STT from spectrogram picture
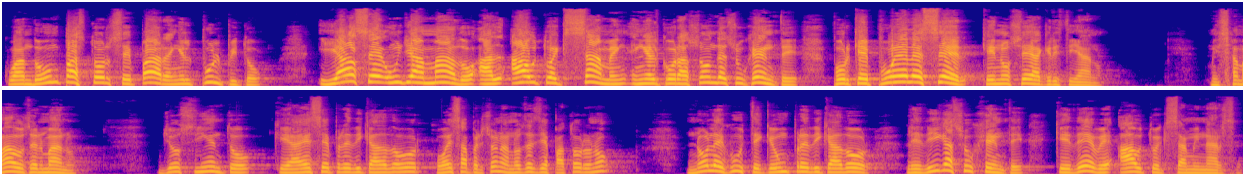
cuando un pastor se para en el púlpito y hace un llamado al autoexamen en el corazón de su gente, porque puede ser que no sea cristiano. Mis amados hermanos, yo siento que a ese predicador o a esa persona, no sé si es pastor o no, no le guste que un predicador le diga a su gente que debe autoexaminarse.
